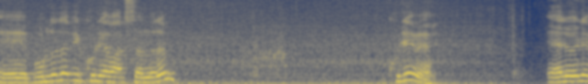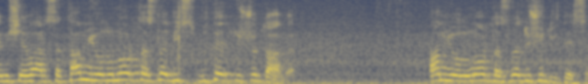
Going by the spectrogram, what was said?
Ee, burada da bir kule var sanırım. Kule mi? Eğer öyle bir şey varsa tam yolun ortasına vites düşürt abi. Tam yolun ortasına düşürt vitesi.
